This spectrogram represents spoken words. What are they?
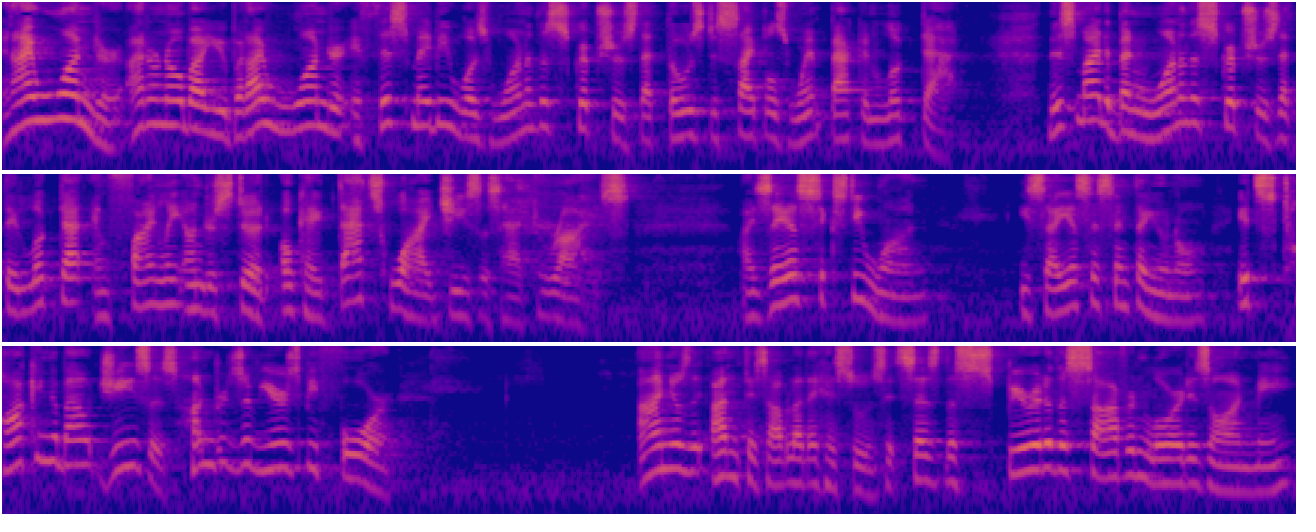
And I wonder, I don't know about you, but I wonder if this maybe was one of the scriptures that those disciples went back and looked at. This might have been one of the scriptures that they looked at and finally understood okay, that's why Jesus had to rise. Isaiah 61, Isaiah 61, it's talking about Jesus hundreds of years before. Años antes habla de Jesús. It says, The Spirit of the sovereign Lord is on me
